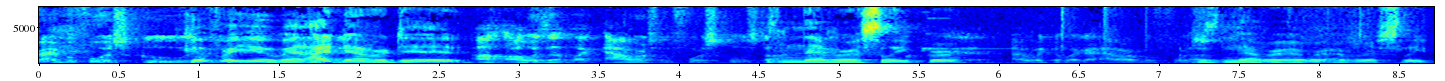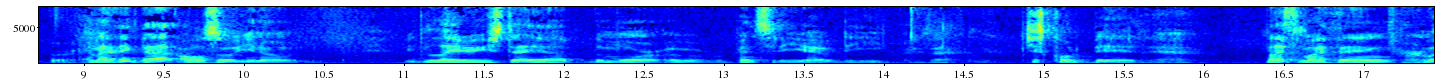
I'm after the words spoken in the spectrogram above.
right before school. Good for you, man. I never did. I was always up like hours before school started. I was never a sleeper. Yeah, I wake up like an hour before. I was school. never ever ever a sleeper. And I think that also, you know, the later you stay up, the more of a propensity you have to eat. Exactly. Just go to bed. Yeah. That's my thing. Turn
